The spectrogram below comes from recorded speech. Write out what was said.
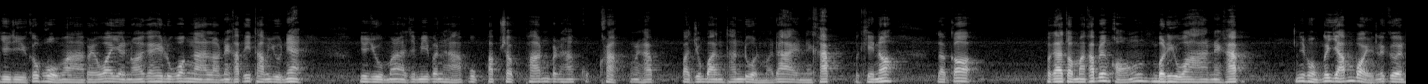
อยู่ๆก็โผล่มาแปลว่าอย่างน้อยก็ให้รู้ว่างานเรานะครับที่ทำอยู่เนี่ยอยู่ๆมันอาจจะมีปัญหาปุบปับฉับพลันปัญหากุกครักนะครับ ปัจจุบันทันด่วนมาได้นะครับโอเคเนาะแล้วก็ ประการต่อมาครับเรื่องของบริวารนะครับ นี่ผมก็ย้ำบ่อยเหลือเกิน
